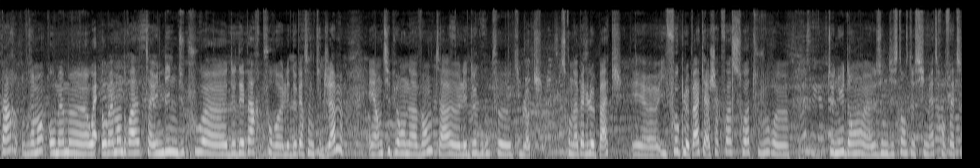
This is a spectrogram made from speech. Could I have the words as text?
part vraiment au même, euh, ouais, au même endroit. Tu as une ligne du coup euh, de départ pour euh, les deux personnes qui jamment et un petit peu en avant, tu as les deux groupes euh, qui bloquent, ce qu'on appelle le pack. Et euh, il faut que le pack à chaque fois soit toujours euh, tenu dans euh, une distance de 6 mètres en fait.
